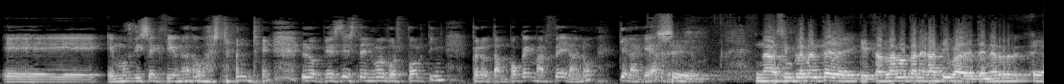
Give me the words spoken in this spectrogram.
eh, hemos diseccionado bastante lo que es este nuevo Sporting, pero tampoco hay más cera, ¿no? Que la que hace. Sí. Nada, simplemente quizás la nota negativa de tener eh,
